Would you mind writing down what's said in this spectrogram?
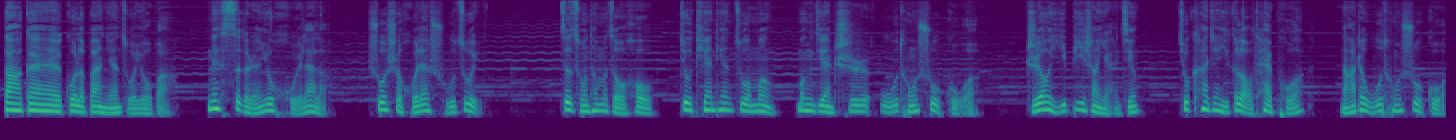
大概过了半年左右吧，那四个人又回来了，说是回来赎罪。自从他们走后，就天天做梦，梦见吃梧桐树果，只要一闭上眼睛，就看见一个老太婆拿着梧桐树果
